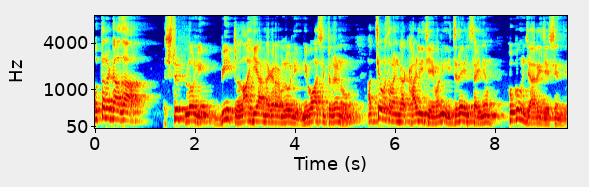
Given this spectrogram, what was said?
ఉత్తర గాజా స్ట్రిప్లోని బీట్ లాహియా నగరంలోని నివాసితులను అత్యవసరంగా ఖాళీ చేయమని ఇజ్రాయెల్ సైన్యం హుకుం జారీ చేసింది.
